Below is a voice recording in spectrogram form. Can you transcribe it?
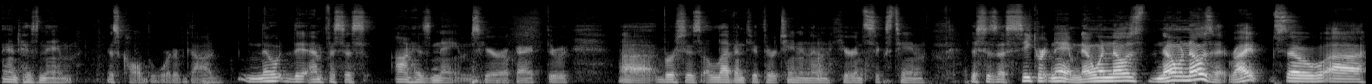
and his name is called the word of God. Note the emphasis on his names here, okay? Through uh, verses 11 through 13 and then here in 16 this is a secret name. No one knows no one knows it right? So uh,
